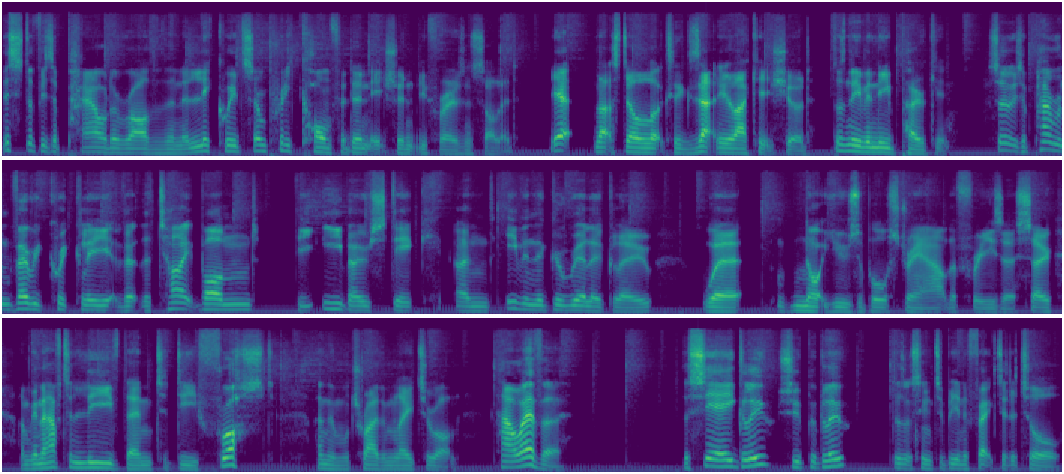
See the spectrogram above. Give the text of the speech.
This stuff is a powder rather than a liquid, so I'm pretty confident it shouldn't be frozen solid. Yep, that still looks exactly like it should. Doesn't even need poking. So it's apparent very quickly that the Titebond, the Evo stick, and even the Gorilla glue were not usable straight out of the freezer. So I'm going to have to leave them to defrost, and then we'll try them later on. However, the CA glue, super glue, doesn't seem to be affected at all.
